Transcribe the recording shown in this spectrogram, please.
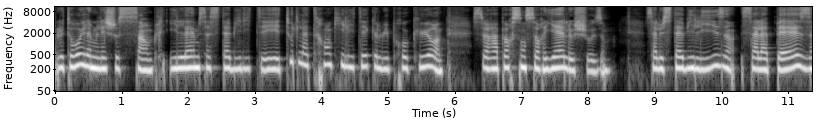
le taureau, il aime les choses simples, il aime sa stabilité et toute la tranquillité que lui procure ce rapport sensoriel aux choses. Ça le stabilise, ça l'apaise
